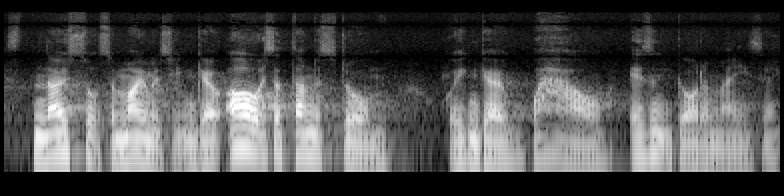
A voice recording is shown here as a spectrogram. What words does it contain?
It's those sorts of moments you can go, oh, it's a thunderstorm. Or you can go, wow, isn't God amazing?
